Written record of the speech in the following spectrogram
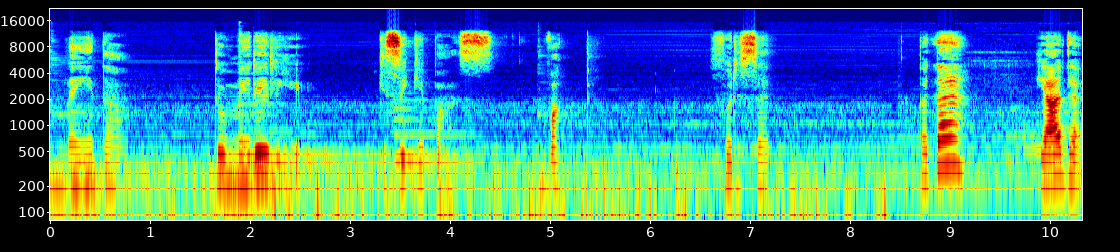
नहीं था तो मेरे लिए किसी के पास वक्त, फुर्सत। पता है, याद है?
